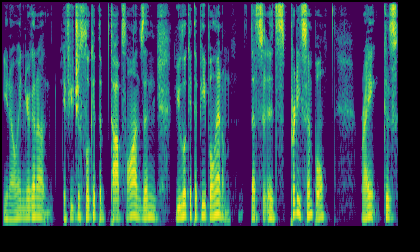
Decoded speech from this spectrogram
you know, and you're gonna if you just look at the top salons, then you look at the people in them. That's it's pretty simple, right? Because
